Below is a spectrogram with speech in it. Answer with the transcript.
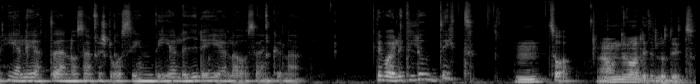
helheten och sen förstå sin del i det hela och sen kunna... Det var ju lite luddigt. Mm. Så. Ja, det var lite luddigt.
